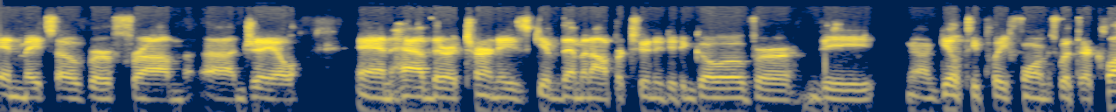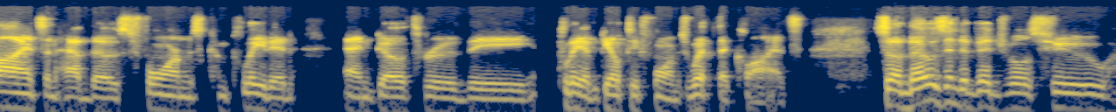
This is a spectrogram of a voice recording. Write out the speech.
inmates over from uh, jail and have their attorneys give them an opportunity to go over the uh, guilty plea forms with their clients and have those forms completed and go through the plea of guilty forms with the clients. So, those individuals who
